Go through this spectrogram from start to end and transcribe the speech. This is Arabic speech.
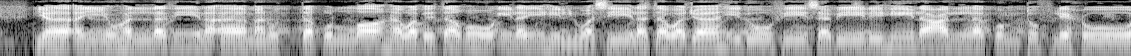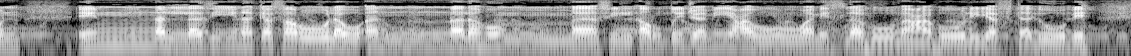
يا أيها الذين آمنوا اتقوا الله وابتغوا إليه الوسيلة وجاهدوا في سبيله لعلكم تفلحون. إن الذين كفروا لو أن لهم ما في الأرض جميعا ومثله معه ليفتدوا به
